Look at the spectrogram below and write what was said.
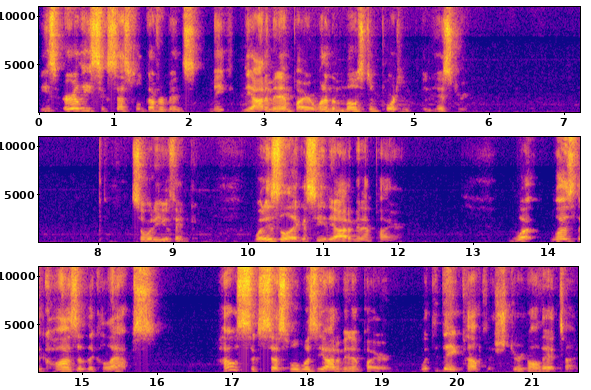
These early successful governments make the Ottoman Empire one of the most important in history. So, what do you think? What is the legacy of the Ottoman Empire? What was the cause of the collapse? How successful was the Ottoman Empire? What did they accomplish during all that time?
